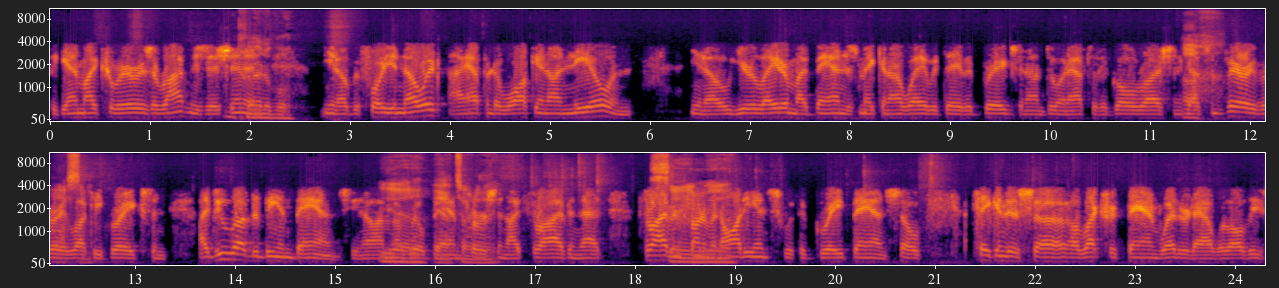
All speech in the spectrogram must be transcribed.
began my career as a rock musician. and Incredible. you know, before you know it, I happened to walk in on Neil, and you know, a year later, my band is making our way with David Briggs, and I'm doing After the Gold Rush, and I got some very, very lucky breaks. And I do love to be in bands. You know, I'm Yeah, a real yeah, band totally. person. I thrive in that. Thrive in front of an audience with a great band. So, taking this uh, electric band weathered out with all these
